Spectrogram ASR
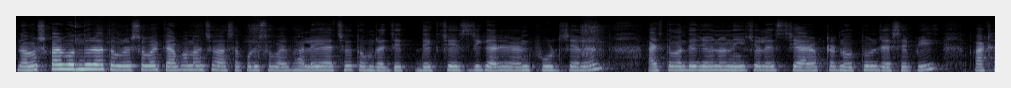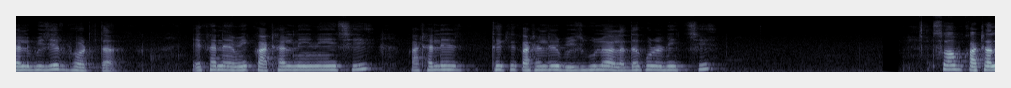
নমস্কার বন্ধুরা, তোমরা সবাই কেমন আছো? আশা করি সবাই ভালোই আছো। তোমরা যে দেখছ SD garden and food channel আজ তোমাদের জন্য নিয়ে চলে এসেছি আর একটা নতুন রেসিপি কাঁঠাল বীজের ভর্তা। এখানে আমি কাঁঠাল নিয়ে নিয়েছি। কাঁঠালের থেকে কাঁঠালের বীজগুলো আলাদা করে নিচ্ছি। সব কাঁঠাল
